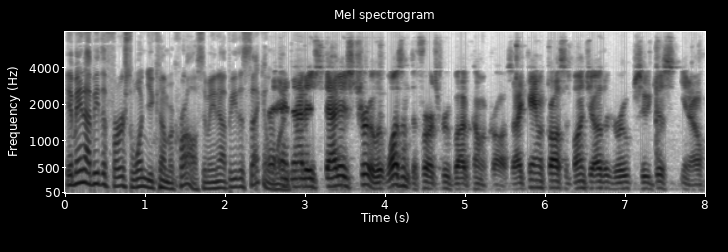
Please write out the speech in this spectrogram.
it may not be the first one you come across, it may not be the second one. And that is that is true. It wasn't the first group I've come across. I came across a bunch of other groups who just, you know,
